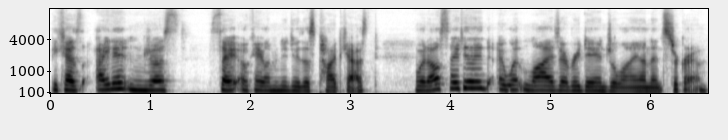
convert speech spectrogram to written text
Because I didn't just say, okay, I'm going to do this podcast. What else I did? I went live every day in July on Instagram.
